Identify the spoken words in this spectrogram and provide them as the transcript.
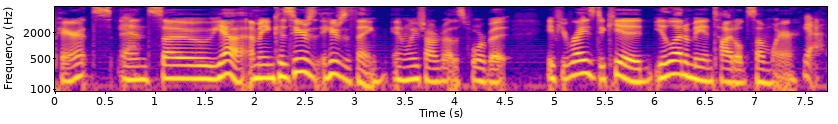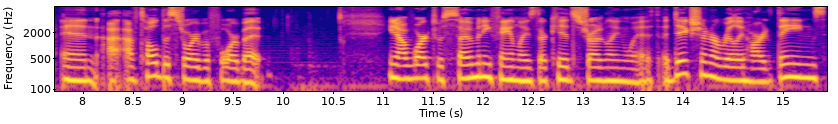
Parents. Yeah. And so, yeah, I mean, because here's here's the thing, and we've talked about this before, but if you raised a kid, you let them be entitled somewhere. Yeah. And I, I've told this story before, but you know, I've worked with so many families, their kids struggling with addiction or really hard things.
